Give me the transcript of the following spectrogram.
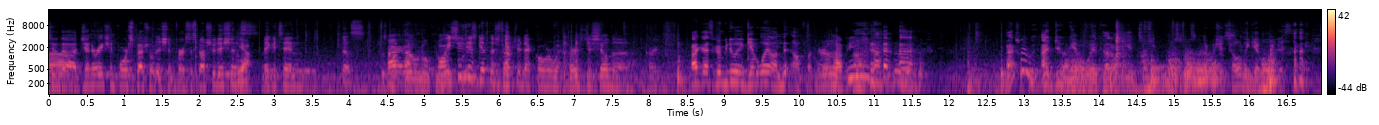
the uh, Generation 4 Special Edition first. The Special Editions, Yeah. Megaton, this. Let's pop that one open. Well, we real should quick. just get the structure deck over with first. Just show the cards. Alright guys, we're gonna be doing a giveaway on this. I'm fucking around. Happy? Actually, we- I do give away because I don't get to keep most of Dude, them. we should totally give away this thing.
